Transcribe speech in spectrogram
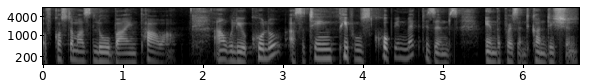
of customers' low buying power. Anwuli Okolo ascertained people's coping mechanisms in the present condition.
